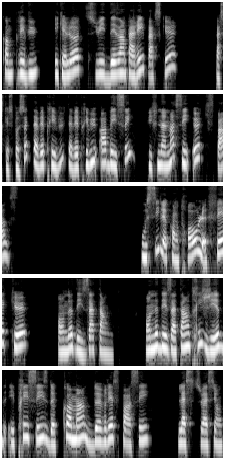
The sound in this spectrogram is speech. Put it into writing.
comme prévu et que là, tu es désemparé parce que parce que c'est pas ça que tu avais prévu. Tu avais prévu ABC, puis finalement, c'est eux qui se passent. Aussi, le contrôle fait que on a des attentes. On a des attentes rigides et précises de comment devrait se passer la situation,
